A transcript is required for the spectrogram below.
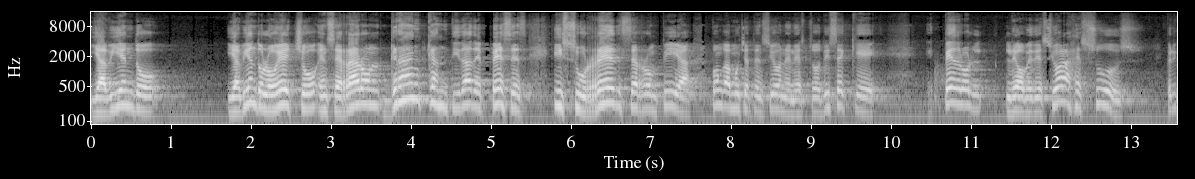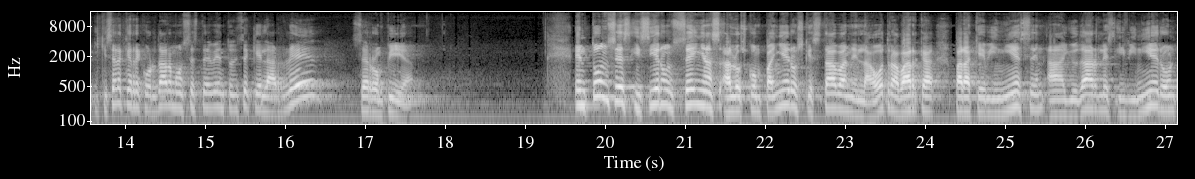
Y habiendo y habiéndolo hecho, encerraron gran cantidad de peces y su red se rompía. Ponga mucha atención en esto. Dice que Pedro le obedeció a Jesús, pero quisiera que recordáramos este evento. Dice que la red se rompía. Entonces hicieron señas a los compañeros que estaban en la otra barca para que viniesen a ayudarles y vinieron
